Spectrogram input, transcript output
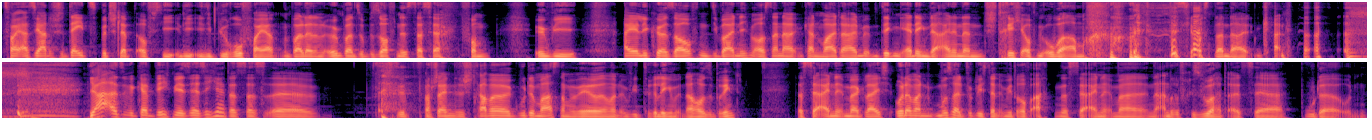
zwei asiatische Dates mitschleppt auf die, in, die, in die Bürofeier und weil er dann irgendwann so besoffen ist, dass er vom irgendwie Eierlikör saufen die beiden nicht mehr auseinanderhalten kann, malt er halt mit einem dicken Edding der einen dann einen Strich auf den Oberarm ein bisschen auseinanderhalten kann. Ja, also bin ich mir sehr sicher, dass das äh, wahrscheinlich eine stramme, gute Maßnahme wäre, wenn man irgendwie Drillinge mit nach Hause bringt. Dass der eine immer gleich, oder man muss halt wirklich dann irgendwie darauf achten, dass der eine immer eine andere Frisur hat als der Bruder und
